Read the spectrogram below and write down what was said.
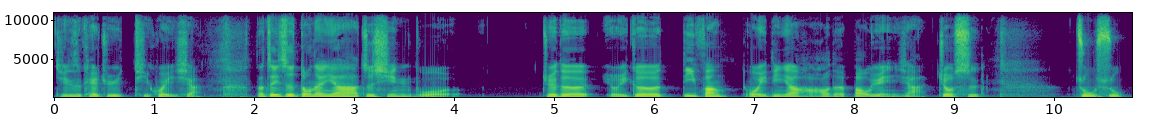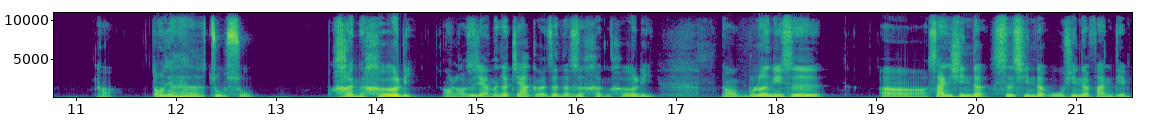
其实可以去体会一下。那这一次东南亚之行，我觉得有一个地方我一定要好好的抱怨一下，就是住宿。东南亚的住宿很合理哦，老实讲，那个价格真的是很合理哦。不论你是呃三星的、四星的、五星的饭店，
